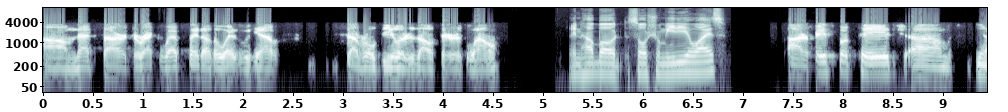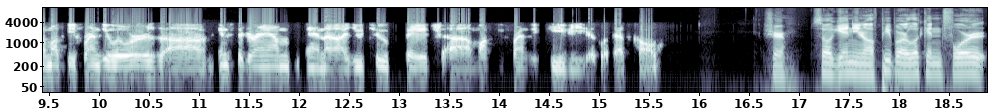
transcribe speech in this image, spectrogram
Um, that's our direct website. Otherwise, we have several dealers out there as well. And how about social media wise? Our Facebook page, um, you know, Muskie Frenzy Lures, uh, Instagram, and uh, YouTube page, uh, Muskie Frenzy TV is what that's called. Sure. So again, you know, if people are looking for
